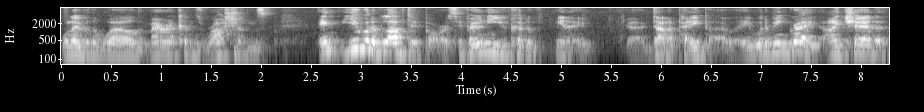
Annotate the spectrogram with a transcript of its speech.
all over the world, Americans, Russians. In, you would have loved it, Boris, if only you could have, you know, Uh, done a paper. It would have been great. I chaired a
